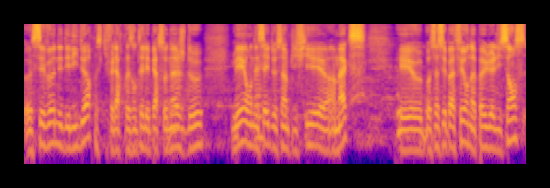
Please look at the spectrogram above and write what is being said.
euh, Seven et des leaders parce qu'il fallait représenter les personnages de, mais on Ouais. essaye de simplifier euh, un max. Et euh, bah, ça s'est pas fait, on n'a pas eu la licence,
